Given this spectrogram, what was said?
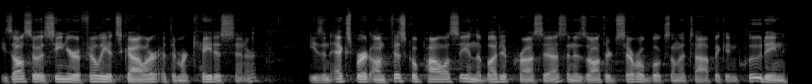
He's also a senior affiliate scholar at the Mercatus Center. He's an expert on fiscal policy and the budget process and has authored several books on the topic, including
